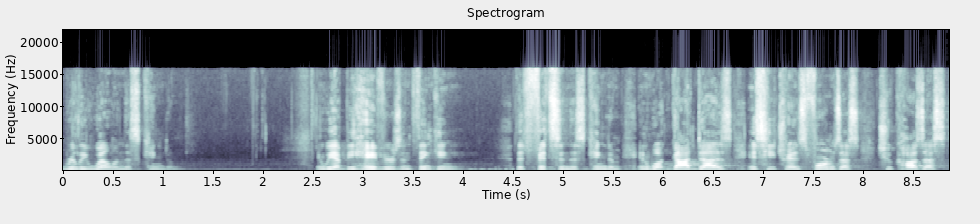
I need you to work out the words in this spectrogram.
really well in this kingdom. And we have behaviors and thinking that fits in this kingdom. And what God does is He transforms us to cause us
